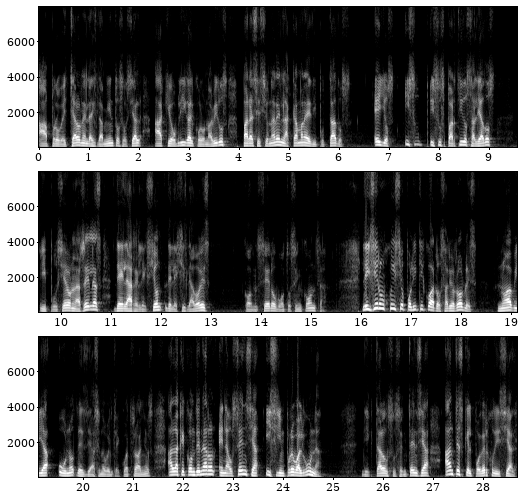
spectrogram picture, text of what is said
aprovecharon el aislamiento social a que obliga el coronavirus para sesionar en la Cámara de Diputados, ellos y, sus partidos aliados, y pusieron las reglas de la reelección de legisladores con cero votos en contra. Le hicieron juicio político a Rosario Robles, no había uno desde hace 94 años, a la que condenaron en ausencia y sin prueba alguna. Dictaron su sentencia antes que el Poder Judicial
